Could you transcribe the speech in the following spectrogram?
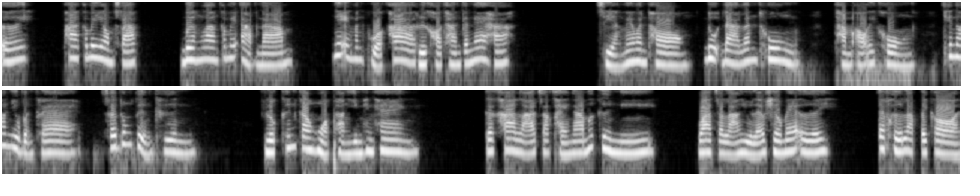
เอ้ย ผ้าก็ไม่ยอมซัก เบื้องล่างก็ไม่อาบน้ำนี่เองมันผัวข้าหรือขอทานกันแน่ฮะเสียงแม่วันทอง ดุดาลั่นทุ่งทำเอาไอ้คง ที่นอนอยู่บนแคร่สะดุ้งตื่นขึ้น ลุกขึ้นเกาหัวพลางยิ้มแห้งๆ ก็ข้าล้าจากไถนาเมื่อคืนนี้ ว่าจะล้างอยู่แล้วเชียวแม่เอ้ย แต่เผลอหลับไปก่อน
